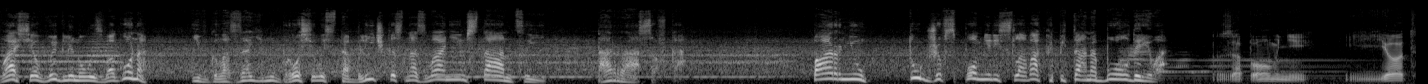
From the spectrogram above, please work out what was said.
Вася выглянул из вагона, и в глаза ему бросилась табличка с названием станции «Тарасовка». Парню тут же вспомнились слова капитана Болдырева. Запомни, йод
